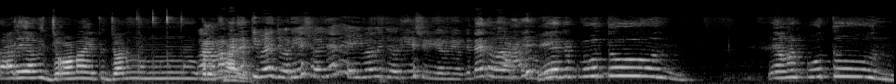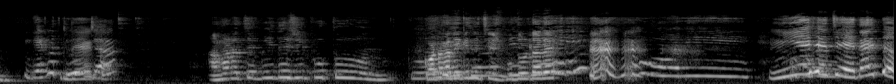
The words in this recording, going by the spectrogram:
তারে আমি জনা একটু জন করে খাই। কীভাবে জড়িয়ে শুয়ে যায় এইভাবে জড়িয়ে শুয়ে আমি ওকে তাই তো বাবা দিদি? এ তো পুতুন এ আমার পুতুন দেখো চুপচাপ। আমার হচ্ছে বিদেশি পুতুন ক টাকা দিয়ে কিনেছিস পুতুলটা রে? নিয়ে এসেছে তাই তো।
